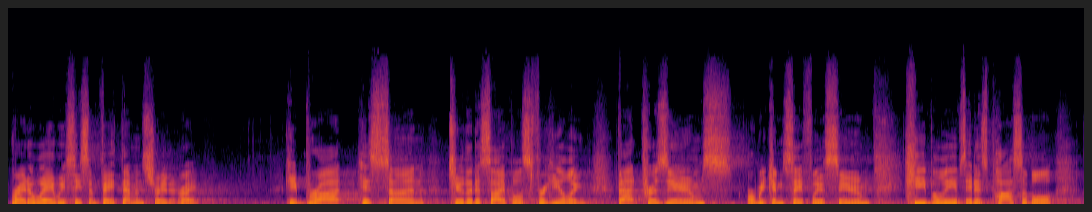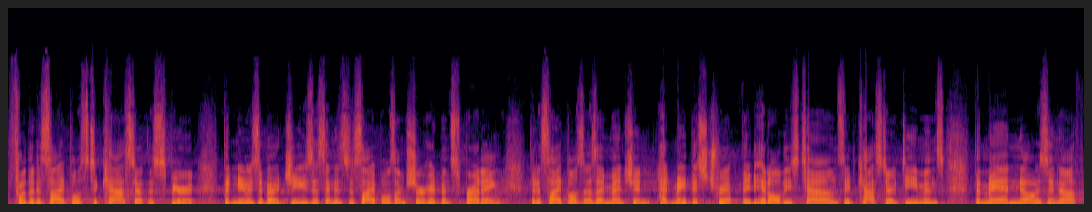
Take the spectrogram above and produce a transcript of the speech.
Right away, we see some faith demonstrated, right? He brought his son to the disciples for healing. That presumes, or we can safely assume, he believes it is possible for the disciples to cast out the spirit. The news about Jesus and his disciples, I'm sure, had been spreading. The disciples, as I mentioned, had made this trip. They'd hit all these towns, they'd cast out demons. The man knows enough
